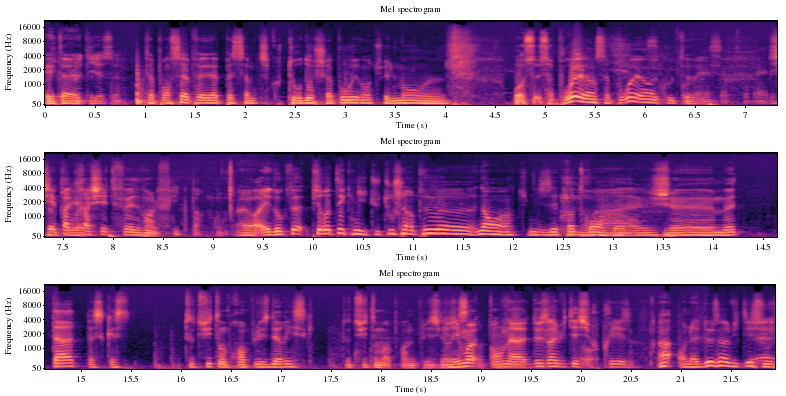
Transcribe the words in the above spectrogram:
Et t'as pensé à, pa- à passer un petit coup de tour de chapeau éventuellement euh Bon, ça, ça pourrait, hein, ça pourrait, hein, écoute. euh. J'ai pas pourrait. craché de feu devant le flic par contre. Alors, et donc, pyrotechnie, tu touches un peu euh, Non, hein, tu me disais pas trop encore. Je me tâte parce que tout de suite on prend plus de risques. Tout de suite on va prendre plus de risques. Quand on a deux invités surprises. Ah, on a deux invités invités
